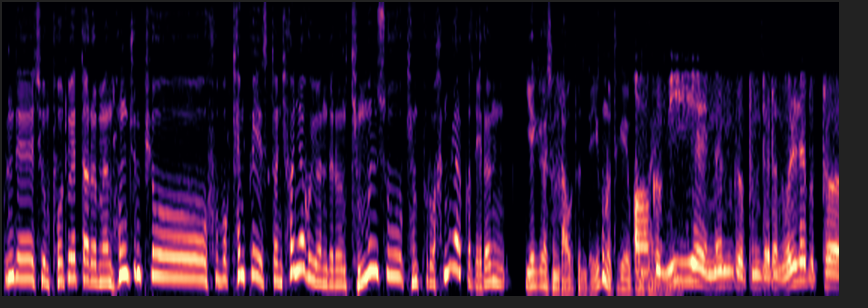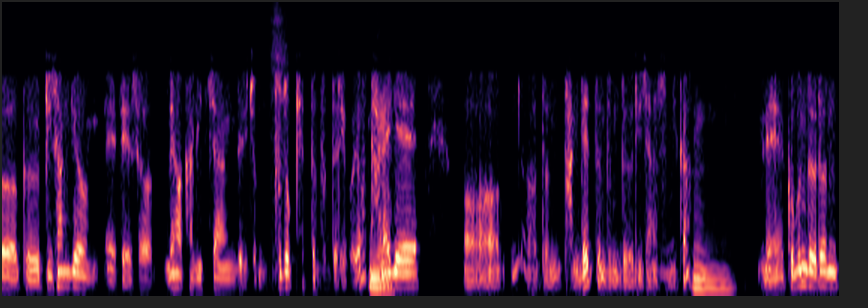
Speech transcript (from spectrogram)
근데 지금 보도에 따르면 홍준표 후보 캠프에 있었던 현역 의원들은 김문수 캠프로 합류할 거다 이런 얘기가 지금 나오던데 이건 어떻게 어? 그 위에 있는 그 분들은 원래부터 그 비상경에 대해서 명확한 입장들이 좀 부족했던 분들이고요. 네. 탄핵에 어, 어떤 반대했던 분들이지 않습니까? 음, 네, 그분들은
